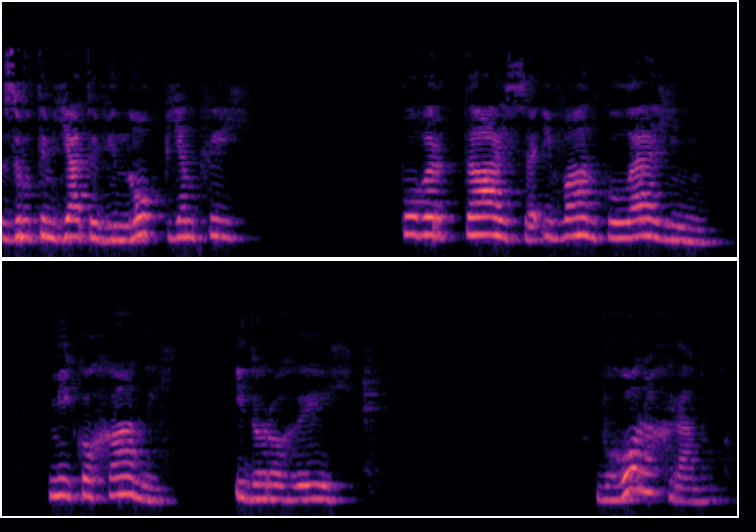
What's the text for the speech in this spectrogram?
з рутим'яти вінок п'янкий. Повертайся, Іванку легіню, мій коханий і дорогий. В горах ранок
